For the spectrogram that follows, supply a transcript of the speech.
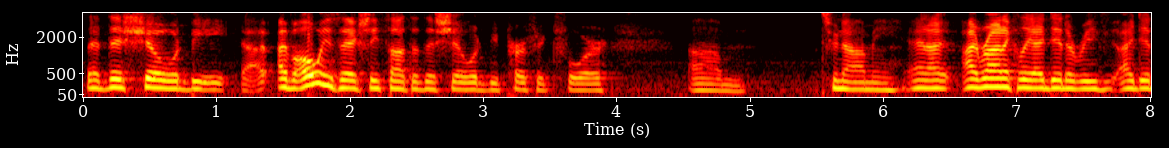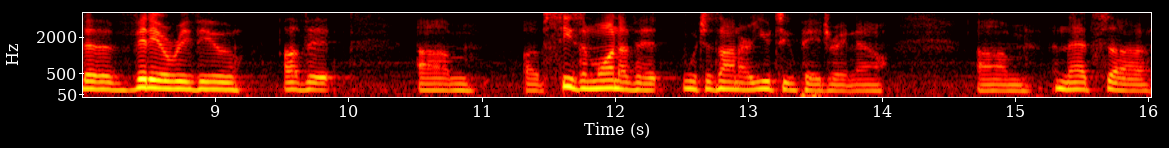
that this show would be. I've always actually thought that this show would be perfect for um, Toonami, and I ironically I did a rev- I did a video review of it, um, of season one of it, which is on our YouTube page right now, um, and that's uh,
